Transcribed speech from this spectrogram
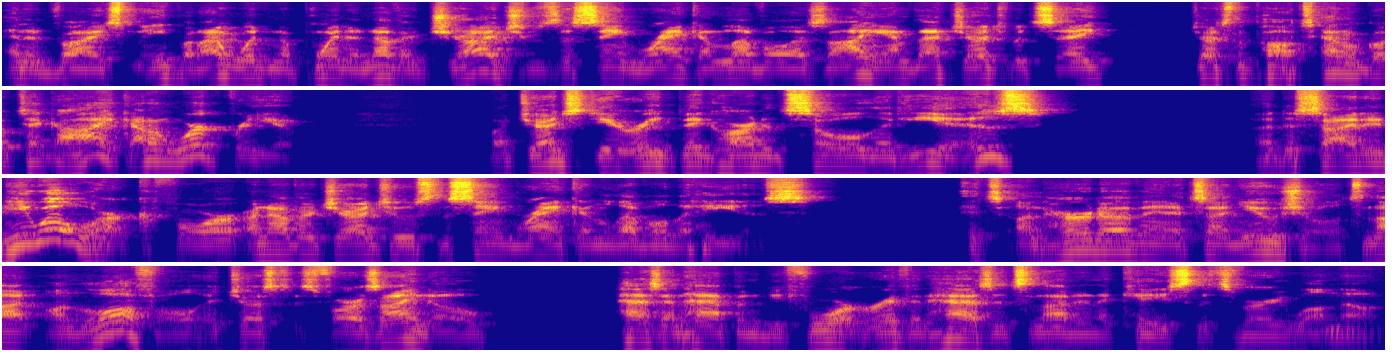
and advise me, but I wouldn't appoint another judge who's the same rank and level as I am. That judge would say, Judge Napolitano, go take a hike. I don't work for you. But Judge Dearie, big hearted soul that he is, uh, decided he will work for another judge who's the same rank and level that he is it's unheard of and it's unusual. It's not unlawful. It just, as far as I know, hasn't happened before, or if it has, it's not in a case that's very well known.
